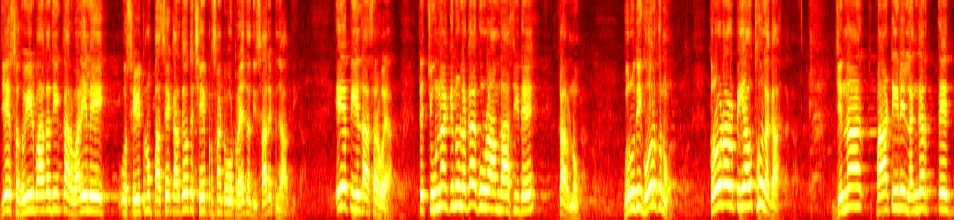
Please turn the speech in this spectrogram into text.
ਜੇ ਸੁਖਵੀਰ ਬਾਦਲ ਦੀ ਘਰਵਾਲੀ ਲਈ ਉਹ ਸੀਟ ਨੂੰ ਪਾਸੇ ਕਰ ਦਿਓ, ਤੇ 6% ਵੋਟ ਰਹਿ ਜਾਂਦੀ ਸਾਰੇ ਪੰਜਾਬ ਦੀ। ਇਹ ਅਪੀਲ ਦਾ ਅਸਰ ਹੋਇਆ। ਤੇ ਚੂਨਾ ਕਿਹਨੂੰ ਲੱਗਾ? ਗੁਰੂ ਰਾਮਦਾਸ ਜੀ ਦੇ ਘਰ ਨੂੰ। ਗੁਰੂ ਦੀ ਗੋਲਕ ਨੂੰ। ਕਰੋੜਾਂ ਰੁਪਇਆ ਉੱਥੋਂ ਲੱਗਾ। ਜਿੰਨਾ ਪਾਰਟੀ ਲਈ ਲੰਗਰ ਤੇ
